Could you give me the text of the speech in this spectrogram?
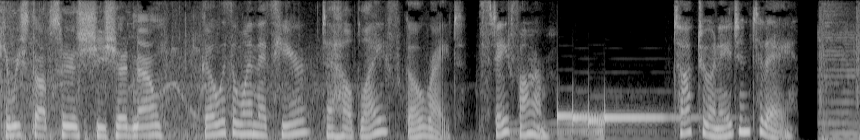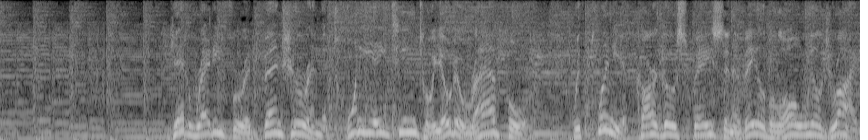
Can we stop saying she shed now? Go with the one that's here to help life go right. State Farm. Talk to an agent today. Get ready for adventure in the 2018 Toyota RAV4. With plenty of cargo space and available all-wheel drive,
